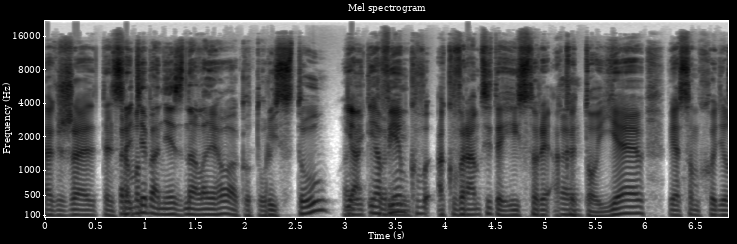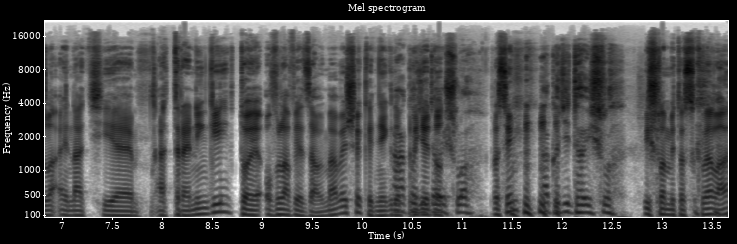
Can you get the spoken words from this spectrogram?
takže ten Pre samot... teba neznalého ako turistu? Ja, ktorý... ja viem ako v rámci tej histórie, aké to je. Ja som chodil aj na tie a tréningy, to je oveľa viac zaujímavejšie, keď niekto ako príde ti to do... Išlo? Prosím? ako ti to išlo? Išlo mi to skvelá,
